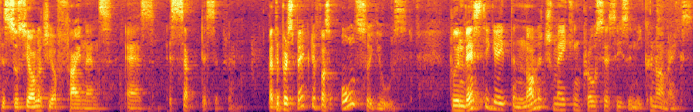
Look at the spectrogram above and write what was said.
the sociology of finance as a subdiscipline. But the perspective was also used to investigate the knowledge making processes in economics,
